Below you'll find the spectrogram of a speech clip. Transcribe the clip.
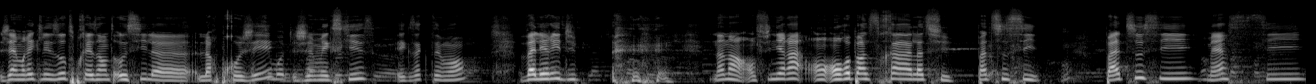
j'aimerais que les autres présentent aussi le- leur projet. Je m'excuse, exactement. Valérie du. non, non, on finira, on, on repassera là-dessus. Pas de souci, pas de souci. Merci,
